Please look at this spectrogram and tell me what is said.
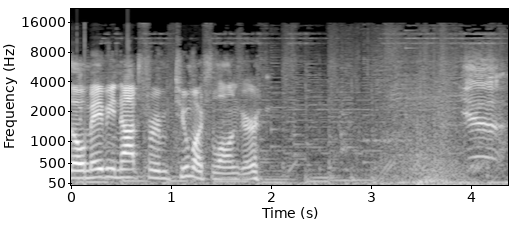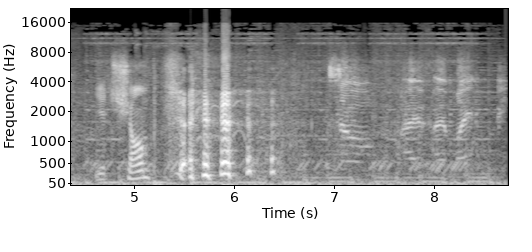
though maybe not for too much longer. You chump. So I, I might be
